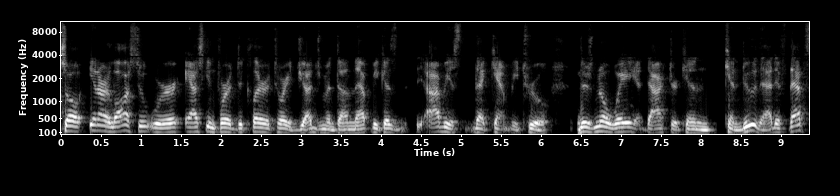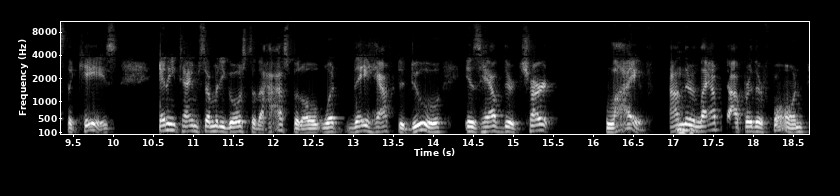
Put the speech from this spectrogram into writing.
So in our lawsuit, we're asking for a declaratory judgment on that because obvious that can't be true. There's no way a doctor can, can do that. If that's the case, anytime somebody goes to the hospital, what they have to do is have their chart live on mm-hmm. their laptop or their phone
